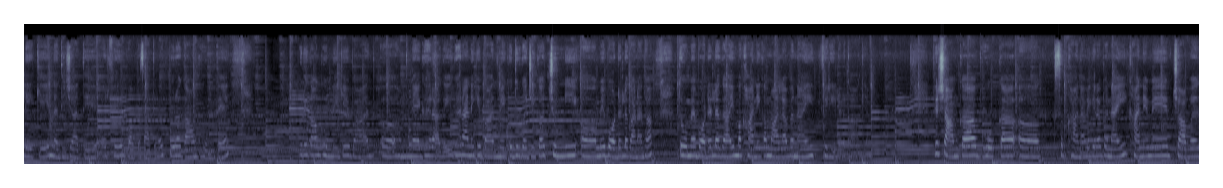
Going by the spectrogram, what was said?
लेके नदी जाते हैं और फिर वापस आते वक्त पूरा गाँव घूमते हैं। पूरे गाँव घूमने के बाद हम मैं घर आ गई घर आने के बाद मेरे को दुर्गा जी का चुन्नी आ, में बॉर्डर लगाना था। तो मैं बॉर्डर लगाई मखाने का माला बनाई फिर ये लड़का फिर शाम का भोग का आ, सब खाना वगैरह बनाई। खाने में चावल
